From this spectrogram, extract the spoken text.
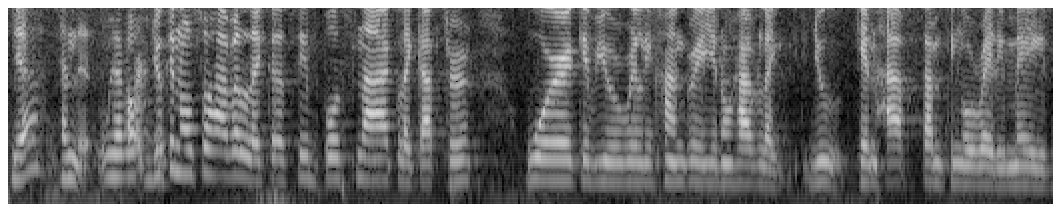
Yeah, and We have oh, you can also have it like a simple snack, like after work. If you're really hungry, you don't have like you can have something already made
